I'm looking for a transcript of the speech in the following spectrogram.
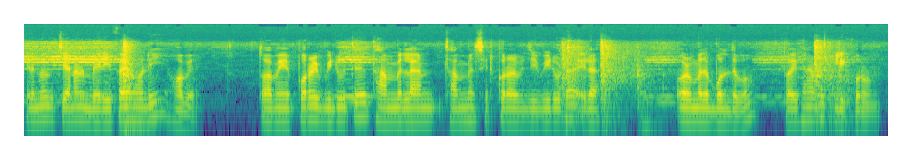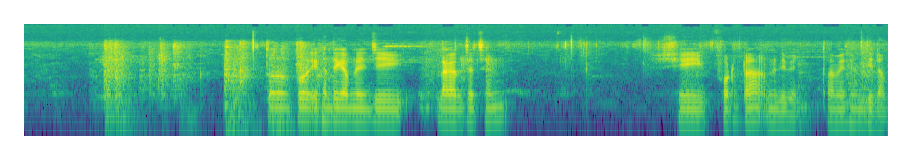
এটা কিন্তু চ্যানেল ভেরিফাই হলেই হবে। তো আমি পরের ভিডিওতে থাম্বেল থাম্বেল সেট করার যে ভিডিওটা, এটা ওর মধ্যে বলে দেবো। তো এখানে আপনি ক্লিক করুন। তারপর এখান থেকে আপনি যেই লাগাতে চাচ্ছেন, সেই ফটোটা আপনি দিবেন। তো আমি এখানে দিলাম।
